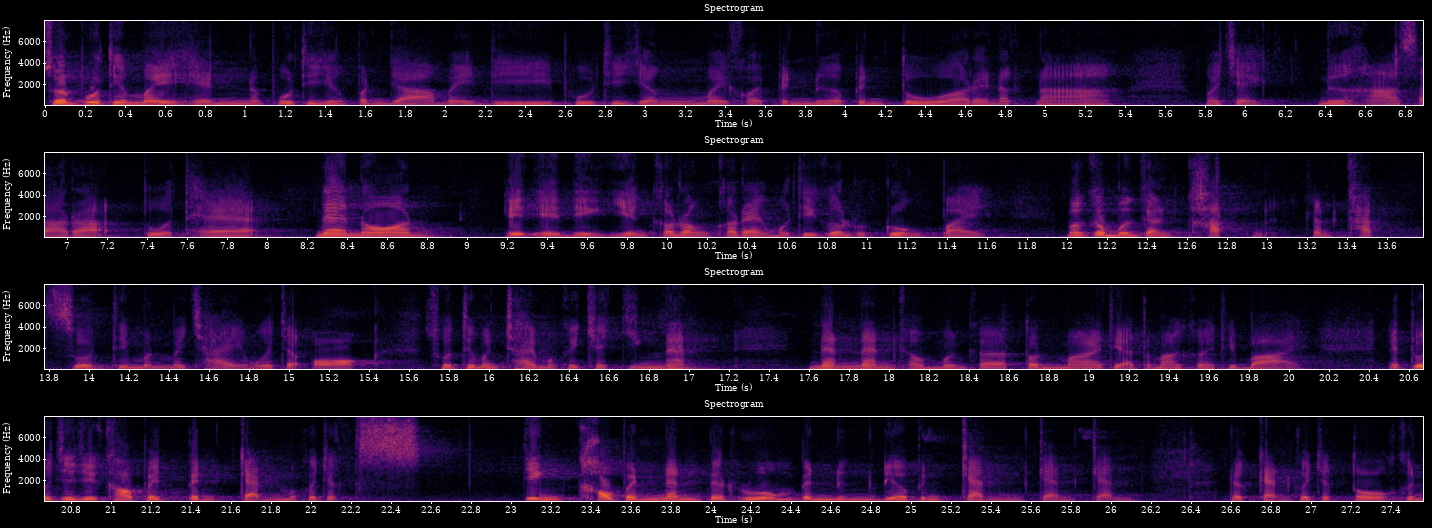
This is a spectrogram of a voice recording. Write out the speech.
ส่วนผู้ที่ไม่เห็นผู้ที่ยังปัญญาไม่ดี ผู้ที่ยังไม่ค่อยเป็นเนื้อเป็นตัวอะไรนักหนา ไม่ใช่เนื้อหาสาระตัวแท้ แน่นอนเอ็นเอ็นเอียงเอียงกระร่องกระแรงบางทีก็หลุดร่วงไป มันก็เหมือนการคัดการคัดส่วนที่มันไม่ใช่มันก็จะออก ส่วนที่มันใช่มันก็จะยิ่งแน่น แน่นแน่นเขาเหมือนกับต้นไม้ที่อาตมาเคยอธิบายไอ้ตัวที่จะเข้าไปเป็นแก่นมันก็จะยิ่งเข้าเป็นแน่นเป็นรวมเป็นหนึ่งเดียวเป็นแก่นแก่นแก่นแแล้วแก่นก็จะโตขึ้น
